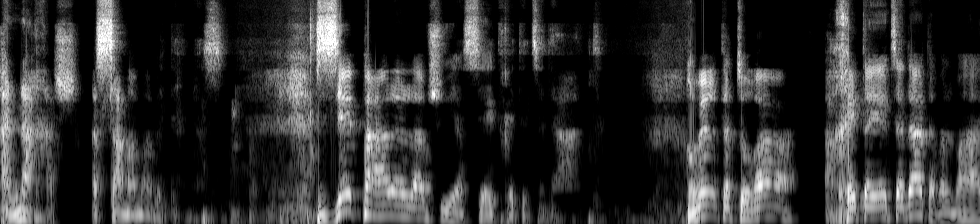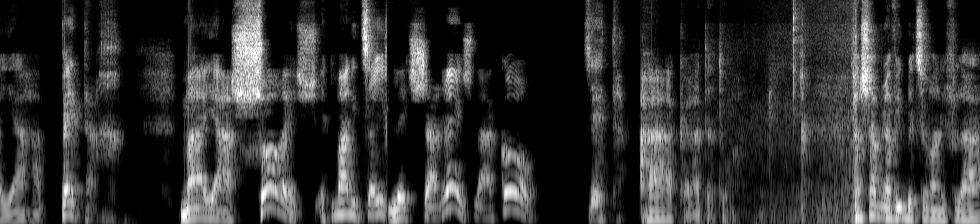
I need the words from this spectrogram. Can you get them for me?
הנחש הסם המוות נכנס. זה פעל עליו שהוא יעשה את חטא עץ הדעת. אומרת התורה החטא היה עץ הדעת אבל מה היה הפתח מה היה השורש את מה אני צריך לשרש לעקור זה את הכרת התורה ועכשיו נבין בצורה נפלאה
